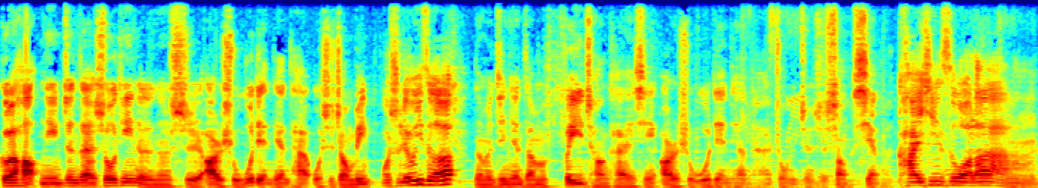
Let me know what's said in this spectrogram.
各位好，您正在收听的呢是二十五点电台，我是张斌。我是刘一泽，那么今天咱们非常开心，二十五点电台终于正式上线了。开心死我了。嗯，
